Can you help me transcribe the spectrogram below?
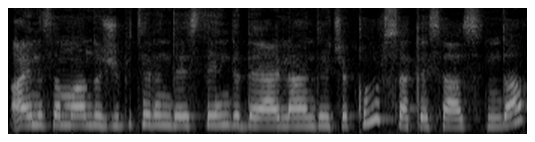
Aynı zamanda Jüpiter'in desteğini de değerlendirecek olursak esasında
